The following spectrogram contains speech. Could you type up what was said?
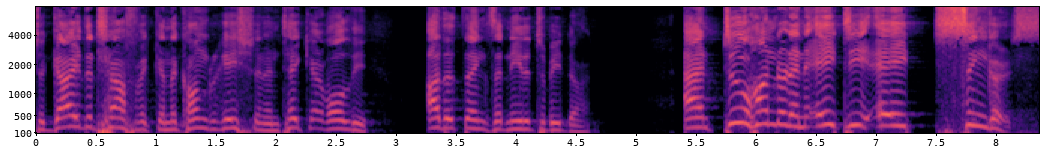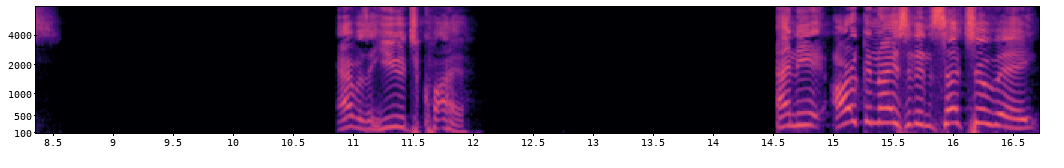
to guide the traffic in the congregation and take care of all the other things that needed to be done. And 288 singers. That was a huge choir. And he organized it in such a way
